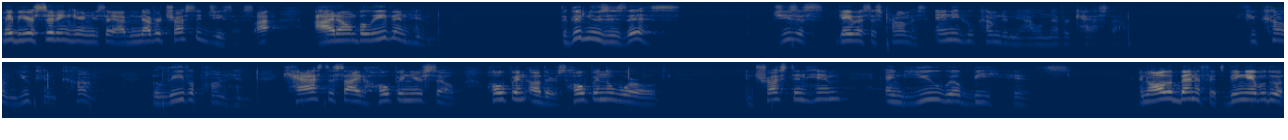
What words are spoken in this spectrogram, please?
Maybe you're sitting here and you say, I've never trusted Jesus. I, I don't believe in him. The good news is this Jesus gave us this promise Any who come to me, I will never cast out. If you come, you can come. Believe upon him. Cast aside hope in yourself, hope in others, hope in the world, and trust in him, and you will be his and all the benefits, being able to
